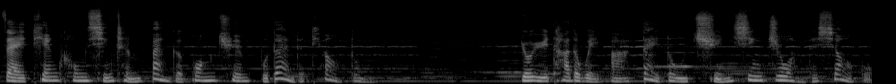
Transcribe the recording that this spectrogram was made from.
在天空形成半个光圈，不断地跳动。由于它的尾巴带动群星之网的效果。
